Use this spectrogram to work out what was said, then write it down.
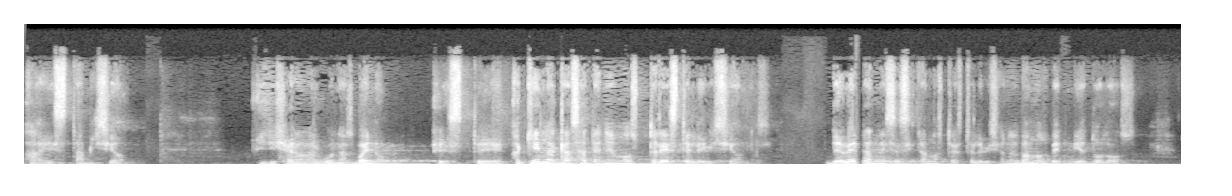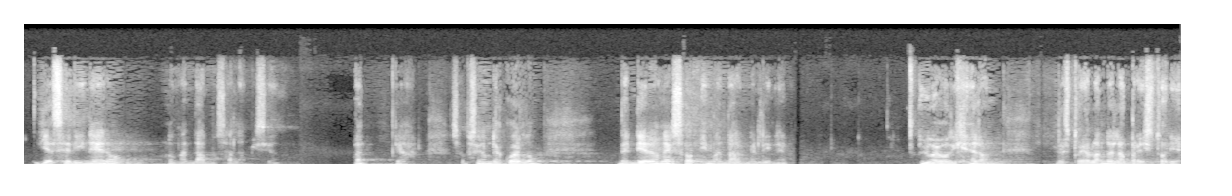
a esta misión? Y dijeron algunas, bueno, este, aquí en la casa tenemos tres televisiones. De veras necesitamos tres televisiones, vamos vendiendo dos. Y ese dinero lo mandamos a la misión. Bueno, ya se pusieron de acuerdo, vendieron eso y mandaron el dinero. Luego dijeron, le estoy hablando de la prehistoria,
